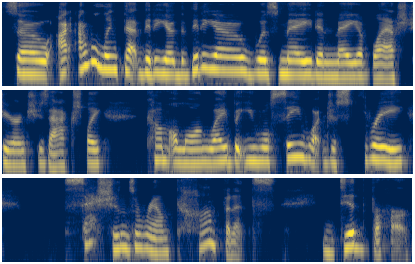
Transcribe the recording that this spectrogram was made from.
So I, I, will link that video. The video was made in May of last year, and she's actually come a long way, but you will see what just three sessions around confidence did for her.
